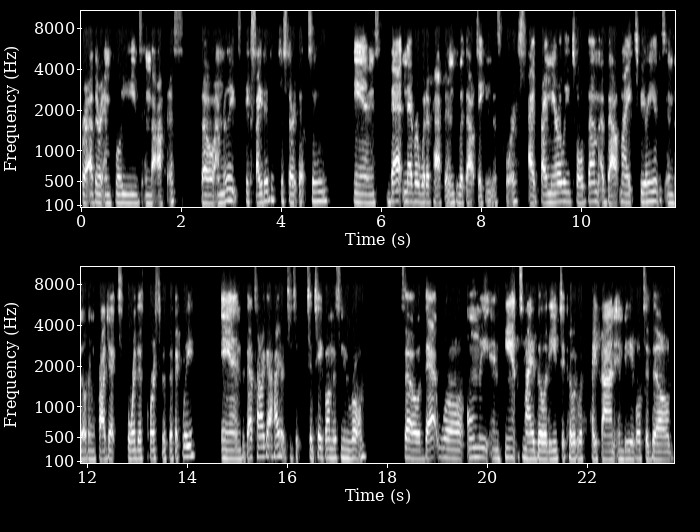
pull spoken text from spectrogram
for other employees in the office. So I'm really excited to start that soon. And that never would have happened without taking this course. I primarily told them about my experience in building projects for this course specifically. And that's how I got hired to, t- to take on this new role. So that will only enhance my ability to code with Python and be able to build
